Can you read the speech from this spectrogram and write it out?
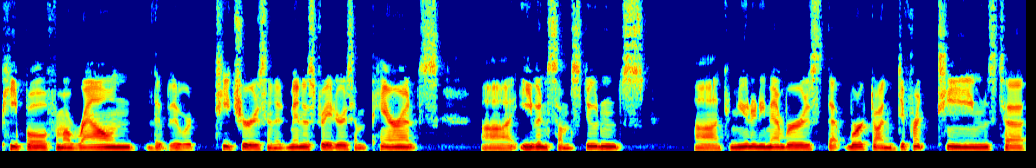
people from around, there were teachers and administrators and parents, uh, even some students uh, community members that worked on different teams to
